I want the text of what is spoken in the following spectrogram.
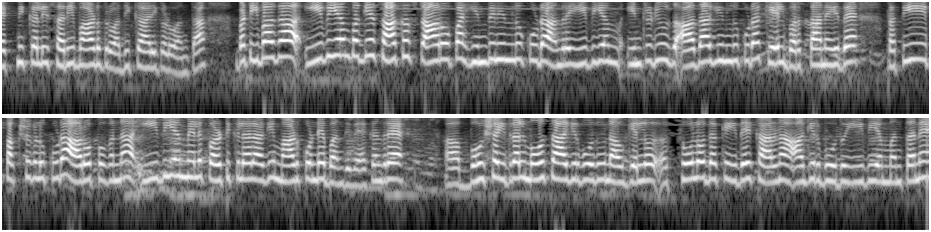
ಟೆಕ್ನಿಕಲಿ ಸರಿ ಮಾಡಿದ್ರು ಅಧಿಕಾರಿಗಳು ಅಂತ. ಬಟ್ ಇವಾಗ ಇ ವಿ ಎಂ ಬಗ್ಗೆ ಸಾಕಷ್ಟು ಆರೋಪ ಹಿಂದಿನಿಂದಲೂ ಕೂಡ, ಅಂದ್ರೆ ಇವಿಎಂ ಇಂಟ್ರೊಡ್ಯೂಸ್ ಆದಾಗಿಂದಲೂ ಕೂಡ ಕೇಳಿ ಬರ್ತಾನೆ ಇದೆ. ಪ್ರತಿ ಪಕ್ಷಗಳು ಕೂಡ ಆರೋಪವನ್ನ ಇವಿಎಂ ಮೇಲೆ ಪರ್ಟಿಕ್ಯುಲರ್ ಆಗಿ ಮಾಡ್ಕೊಂಡೇ ಬಂದಿವೆ. ಯಾಕಂದ್ರೆ ಬಹುಶಃ ಇದ್ರಲ್ಲಿ ಮೋಸ ಆಗಿರ್ಬೋದು, ನಾವು ಗೆಲ್ಲೋ, ಸೋಲೋದಕ್ಕೆ ಇದೇ ಕಾರಣ ಆಗಿರ್ಬೋದು ಇವಿಎಂ ಅಂತಾನೆ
